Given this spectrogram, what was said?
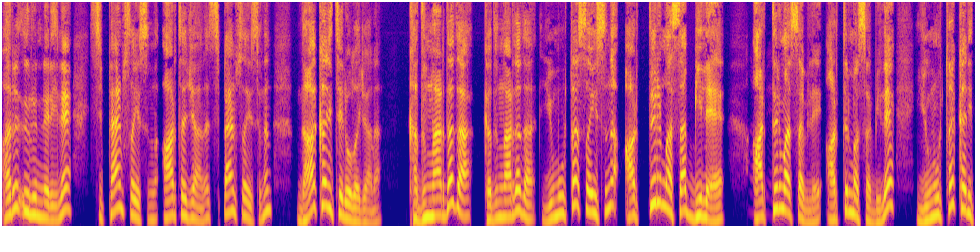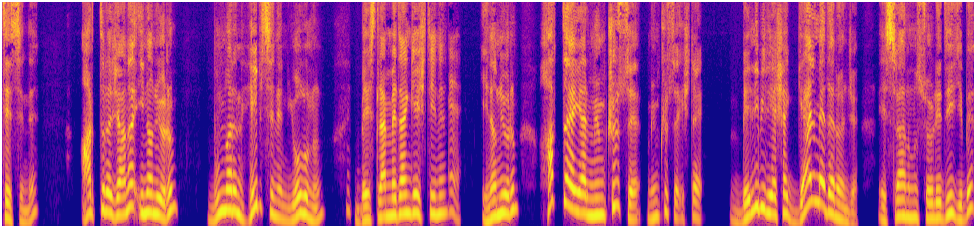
arı ürünleriyle sperm sayısının artacağını, sperm sayısının daha kaliteli olacağını, kadınlarda da kadınlarda da yumurta sayısını arttırmasa bile arttırmasa bile arttırmasa bile yumurta kalitesini arttıracağına inanıyorum. Bunların hepsinin yolunun beslenmeden geçtiğini Evet. inanıyorum. Hatta eğer mümkünse mümkünse işte belli bir yaşa gelmeden önce Esra Hanım'ın söylediği gibi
